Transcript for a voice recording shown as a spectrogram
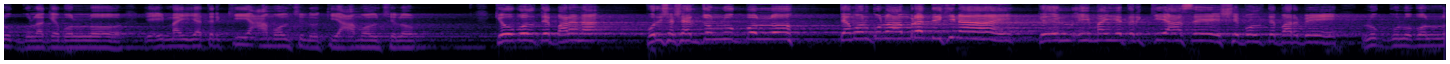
লোকগুলাকে বলল যে, এই মাইয়াতের কি আমল ছিল, কি আমল ছিল? কেউ বলতে পারে না। পরিশেষে একজন লোক বলল, তেমন কোনো আমরা দেখি নাই। এই মাইয়াতের কে আছে সে বলতে পারবে? লোকগুলো বলল,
